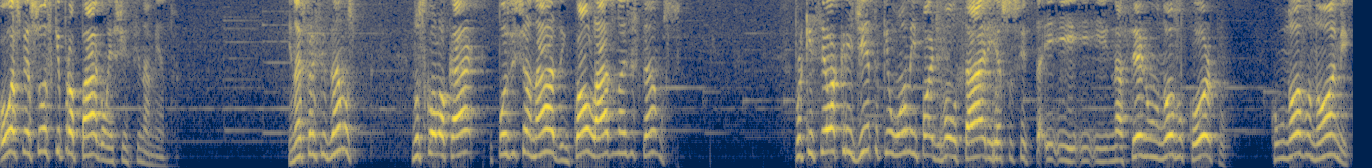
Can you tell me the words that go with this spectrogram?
ou as pessoas que propagam este ensinamento. E nós precisamos nos colocar posicionado em qual lado nós estamos. Porque se eu acredito que o homem pode voltar e ressuscitar e, e, e, nascer num novo corpo, com um novo nome,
